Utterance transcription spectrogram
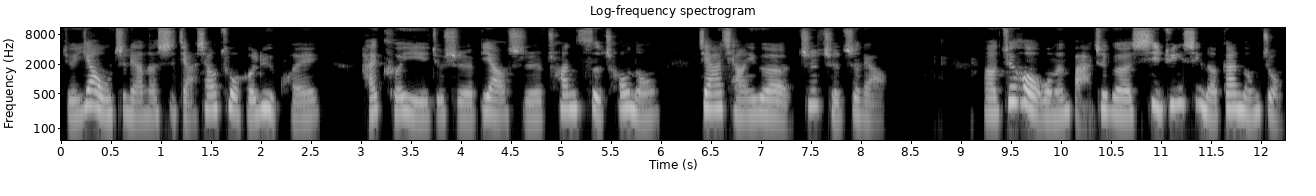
就药物治疗呢，是甲硝唑和氯喹，还可以就是必要时穿刺抽脓，加强一个支持治疗。呃，最后我们把这个细菌性的肝脓肿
